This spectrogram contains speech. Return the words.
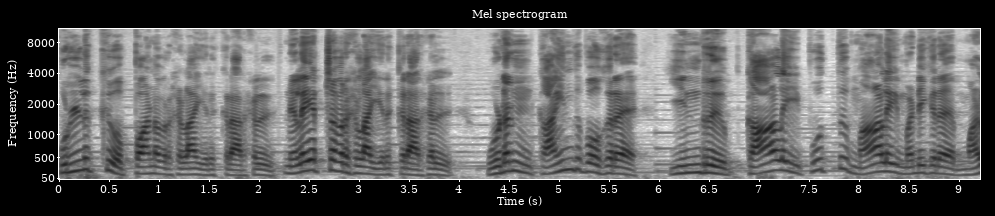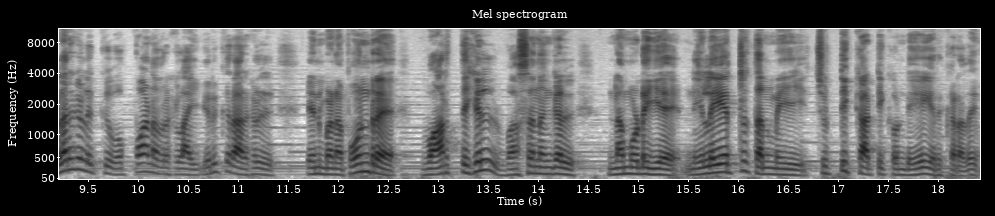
புல்லுக்கு ஒப்பானவர்களாய் இருக்கிறார்கள் நிலையற்றவர்களாய் இருக்கிறார்கள். உடன் காய்ந்து போகிற இன்று காலை பூத்து மாலை மடிகிற மலர்களுக்கு ஒப்பானவர்களாய் இருக்கிறார்கள் என்பன போன்ற வார்த்தைகள் வசனங்கள் நம்முடைய நிலையற்ற தன்மையை சுட்டி கொண்டே இருக்கிறது.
